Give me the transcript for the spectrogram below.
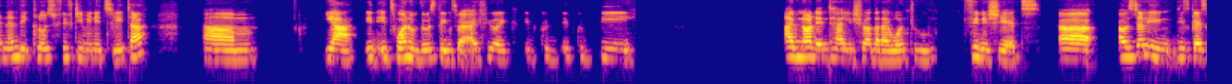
and then they close 50 minutes later um yeah it, it's one of those things where i feel like it could it could be i'm not entirely sure that i want to finish yet uh i was telling these guys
